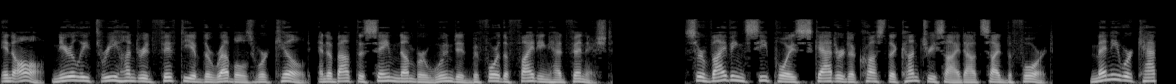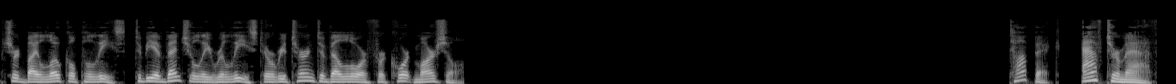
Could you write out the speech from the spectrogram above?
In all, nearly 350 of the rebels were killed, and about the same number wounded before the fighting had finished. Surviving sepoys scattered across the countryside outside the fort. Many were captured by local police, to be eventually released or returned to Vellore for court-martial. Aftermath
